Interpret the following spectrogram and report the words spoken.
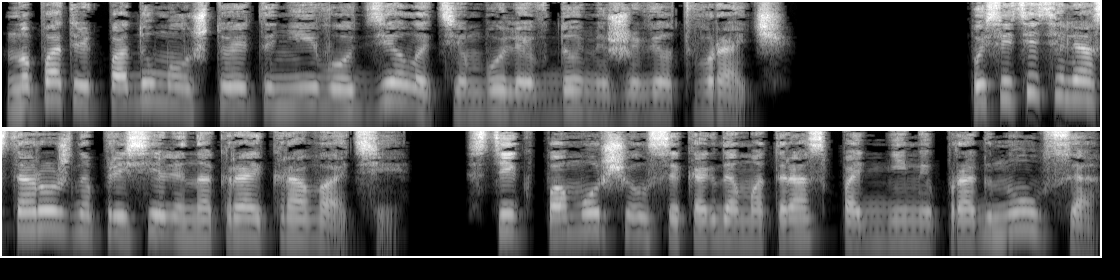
Но Патрик подумал, что это не его дело, тем более в доме живет врач. Посетители осторожно присели на край кровати. Стик поморщился, когда матрас под ними прогнулся,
